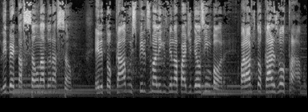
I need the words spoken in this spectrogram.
Libertação na adoração. Ele tocava, os espíritos malignos vindo da parte de Deus e embora. Parava de tocar, eles voltavam.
